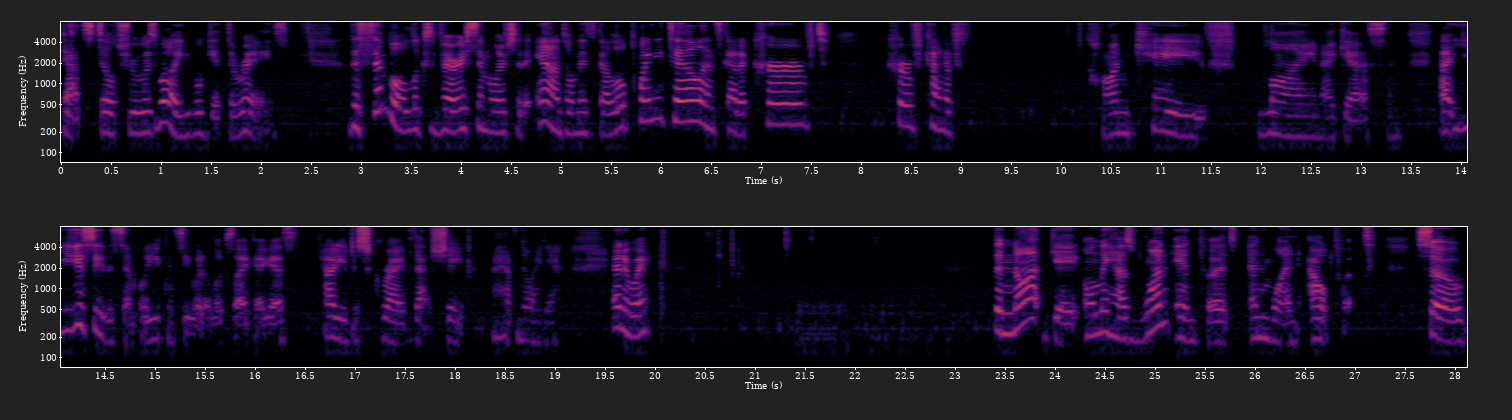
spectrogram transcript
that's still true as well. You will get the raise. The symbol looks very similar to the AND, only it's got a little pointy tail and it's got a curved, curved kind of concave line, I guess. Uh, you see the symbol. You can see what it looks like, I guess. How do you describe that shape? I have no idea. Anyway, the NOT gate only has one input and one output. So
